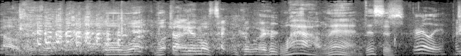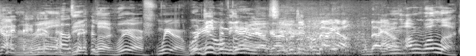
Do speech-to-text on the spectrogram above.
Oh, what, what, well, what, what? Trying to get the most technical way. wow, man, this is. Really? I got I real deep. this. Look, we are, we are. We're way deep in the game now, guys. We're deep. We're back out. We're back out. I'm, I'm, well, look,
